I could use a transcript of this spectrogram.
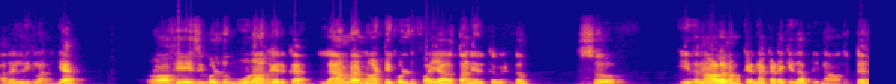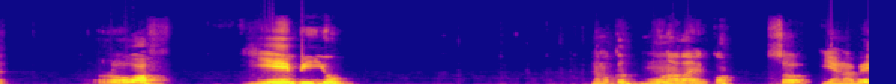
அதை எழுதிக்கலாம் நீங்கள் rho of is equal to மூணாக இருக்க lambda not equal to five ஆகத்தான் இருக்க வேண்டும். ஸோ இதனால நமக்கு என்ன கிடைக்குது அப்படின்னா வந்துட்டு ரோ ஆஃப் ஏபியும் நமக்கு மூணாக தான் இருக்கும். ஸோ எனவே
